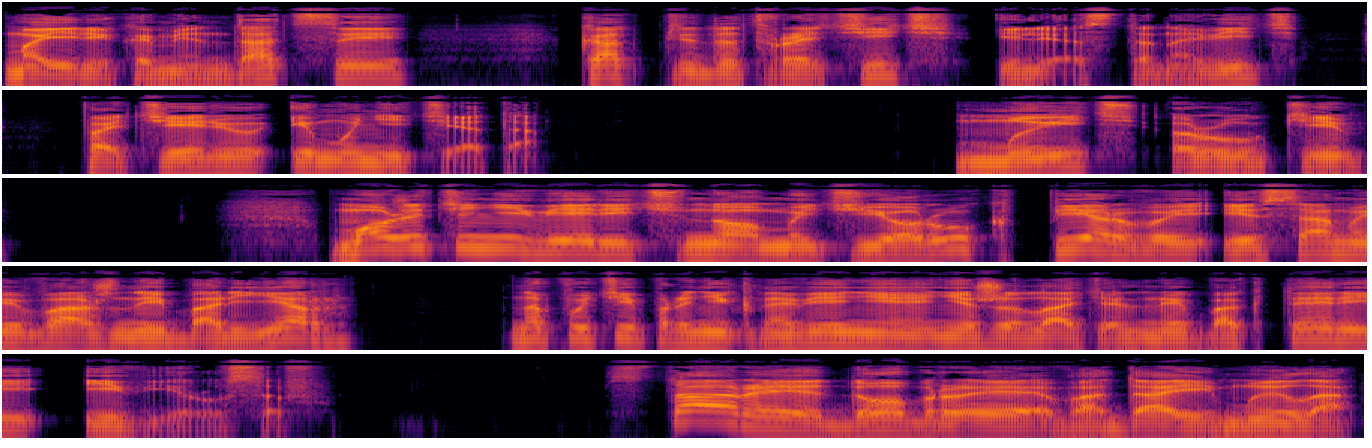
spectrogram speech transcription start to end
Мои рекомендации – как предотвратить или остановить потерю иммунитета. Мыть руки. Можете не верить, но мытье рук – первый и самый важный барьер на пути проникновения нежелательных бактерий и вирусов. Старые добрые вода и мыло.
